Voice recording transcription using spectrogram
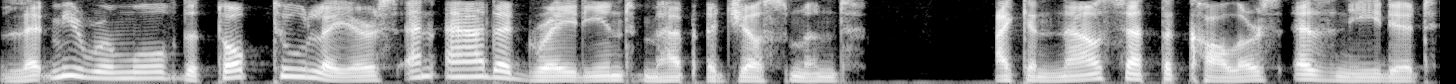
Let me remove the top two layers and add a gradient map adjustment. I can now set the colors as needed.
